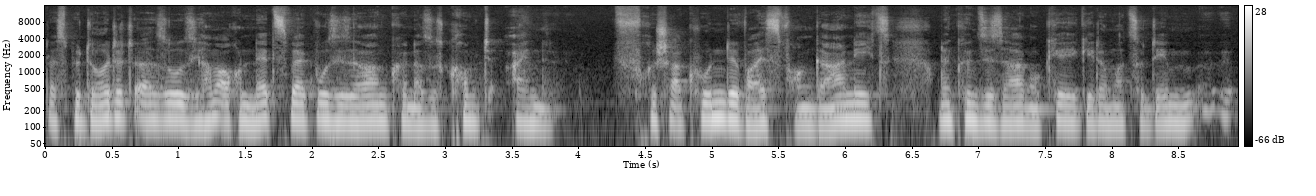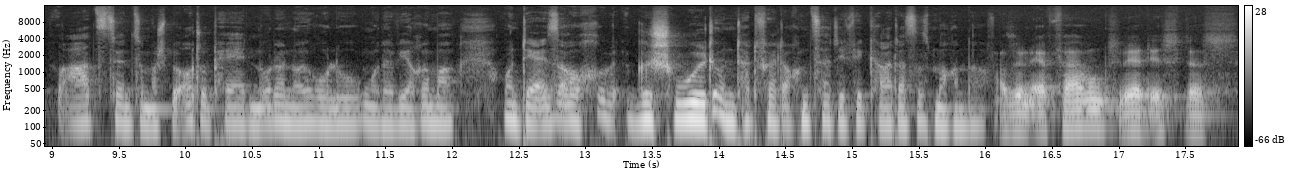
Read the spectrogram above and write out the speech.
Das bedeutet also, Sie haben auch ein Netzwerk, wo Sie sagen können, also es kommt ein frischer Kunde, weiß von gar nichts. Und dann können Sie sagen, okay, geh doch mal zu dem Arzt hin, zum Beispiel Orthopäden oder Neurologen oder wie auch immer. Und der ist auch geschult und hat vielleicht auch ein Zertifikat, dass es machen darf. Also ein Erfahrungswert ist, dass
